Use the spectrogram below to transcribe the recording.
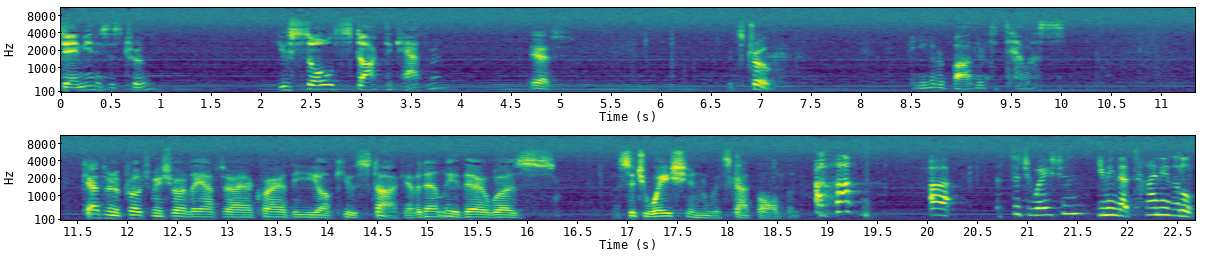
Damian, is this true? You sold stock to Katherine? Yes. It's true. And you never bothered to tell us? Katherine approached me shortly after I acquired the ELQ stock. Evidently, there was a situation with Scott Baldwin. Uh, situation? You mean that tiny little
